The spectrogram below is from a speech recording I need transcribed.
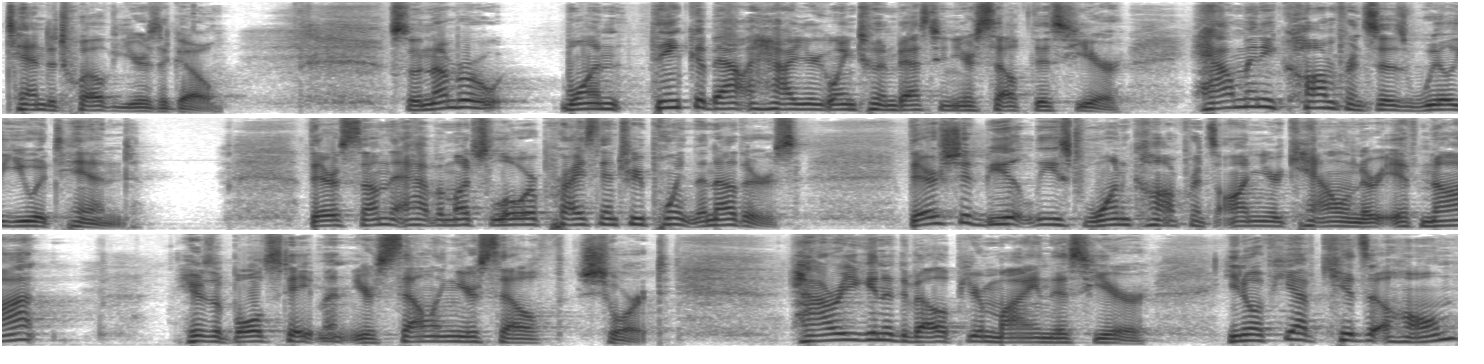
10 to 12 years ago. So, number one, think about how you're going to invest in yourself this year. How many conferences will you attend? There are some that have a much lower price entry point than others. There should be at least one conference on your calendar. If not, here's a bold statement you're selling yourself short. How are you going to develop your mind this year? You know, if you have kids at home,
